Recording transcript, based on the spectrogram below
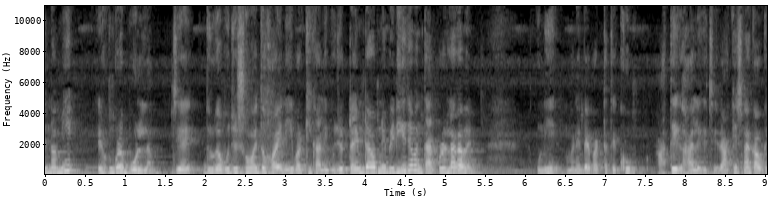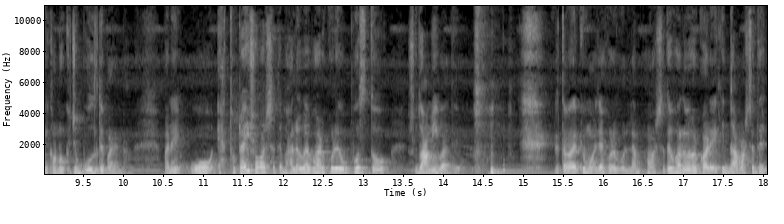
জন্য আমি এরকম করে বললাম যে, দুর্গাপুজোর সময় তো হয়নি, এবার কি কালী পুজোর টাইমটাও আপনি বেরিয়ে যাবেন, তারপরে লাগাবেন? উনি মানে ব্যাপারটাতে খুব হাতে ঘা লেগেছে। রাকেশ না কাউকে কোনো কিছু বলতে পারে না। মানে ও এতটাই সবার সাথে ভালো ব্যবহার করে অভ্যস্ত, শুধু আমি বাদে। এটা তোমাদেরকে মজা করে বললাম। আমার সাথেও ভালো ব্যবহার করে, কিন্তু আমার সাথে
